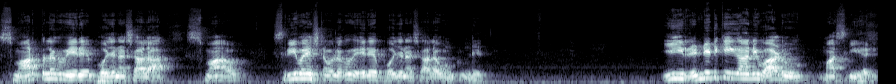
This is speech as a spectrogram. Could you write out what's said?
స్మార్తులకు వేరే భోజనశాల స్మా శ్రీ వైష్ణవులకు వేరే భోజనశాల ఉంటుండేది. ఈ రెండిటికి కానీ వాడు మా శ్రీహరి.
